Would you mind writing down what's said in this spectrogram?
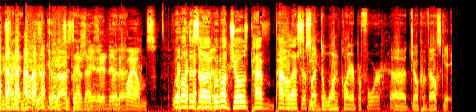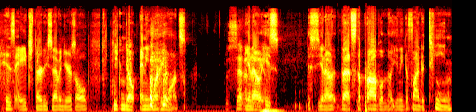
understand. No, you're good. I chances have that. appreciate it. Send in But, the uh, clowns. What about this? Uh, what about Joe's Pav- Um, just like the one player before, uh, Joe Pavelski, at his age, 37 years old, he can go anywhere he wants. Seven you know, million. he's, you know, that's the problem though. You need to find a team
